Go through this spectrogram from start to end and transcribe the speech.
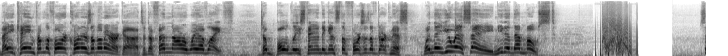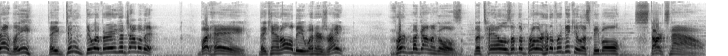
They came from the four corners of America to defend our way of life, to boldly stand against the forces of darkness when the USA needed them most. Sadly, they didn't do a very good job of it. But hey, they can't all be winners, right? Burt McGonagall's The Tales of the Brotherhood of Ridiculous People starts now.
